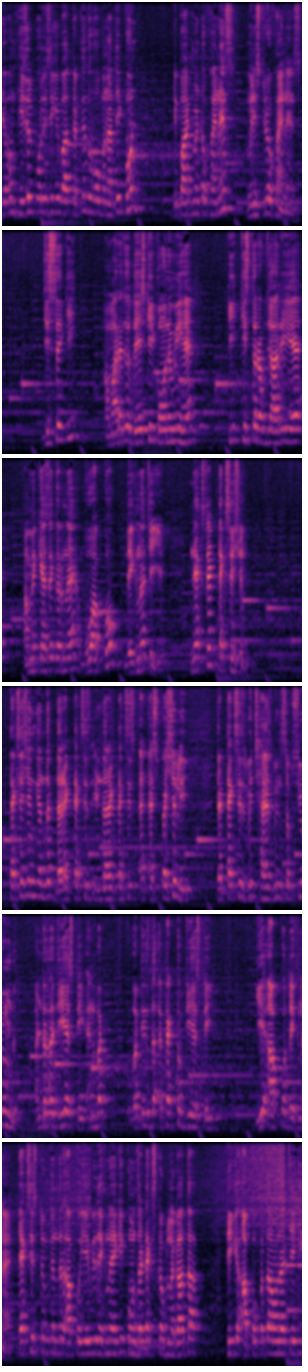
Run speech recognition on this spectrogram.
जब हम फ़िज़िकल पॉलिसी की बात करते हैं तो वो बनाते हैं कौन? Department of finance ministry of finance जिससे कि हमारे जो देश की इकोनॉमी है, कि किस तरफ़ जा रही है, हमें कैसे करना है, वो आपको देखना चाहिए। नेक्स्ट है टैक्सेशन टैक्सेशन के अंदर direct taxes indirect taxes specially the taxes which has been subsumed under the GST and but what is the effect of GST ये आपको देखना है। टैक्स सिस्टम के अंदर आपको ये भी देखना है कि कौन सा टैक्स कब लगा था। ठीक है, आपको पता होना चाहिए कि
